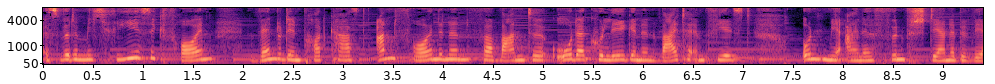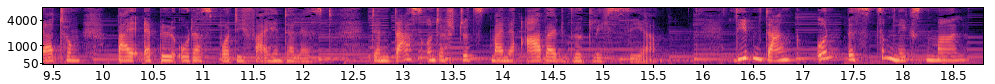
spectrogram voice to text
Es würde mich riesig freuen, wenn du den Podcast an Freundinnen, Verwandte oder Kolleginnen weiterempfiehlst und mir eine 5-Sterne-Bewertung bei Apple oder Spotify hinterlässt, denn das unterstützt meine Arbeit wirklich sehr. Lieben Dank und bis zum nächsten Mal.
